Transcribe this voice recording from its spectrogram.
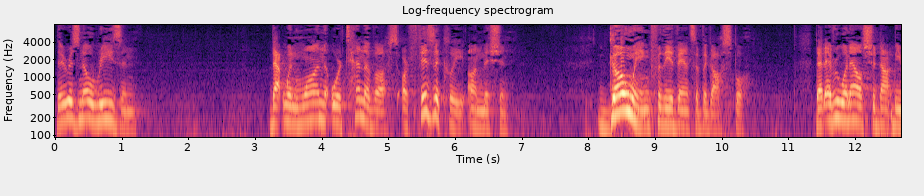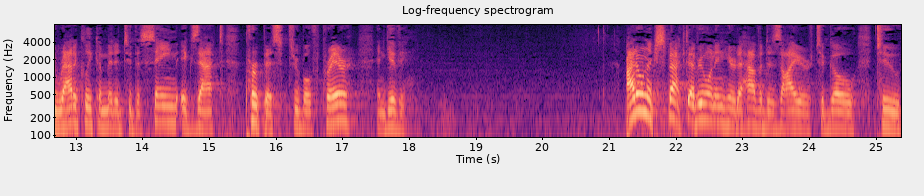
There is no reason that when one or ten of us are physically on mission, going for the advance of the gospel, that everyone else should not be radically committed to the same exact purpose through both prayer and giving. I don't expect everyone in here to have a desire to go to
